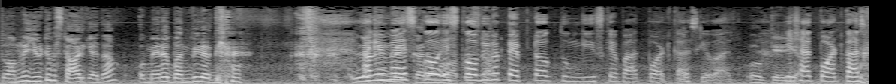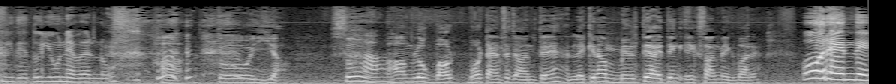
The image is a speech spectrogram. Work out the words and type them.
तो हमने YouTube स्टार्ट किया था और मैंने बंद भी कर दिया। है अभी मैं इसको इसको अभी मैं पेप टॉक दूँगी इसके बाद पॉडकास्ट के बाद। ओके okay, ये शायद पॉडकास्ट नहीं दे दूँ यू नेवर नो हाँ तो या सो so, हाँ। हम लोग बहुत बहुत टाइम से जानते हैं लेकिन हम मिलते आई थिंक एक साल में एक बार है। ओ रहने दे।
